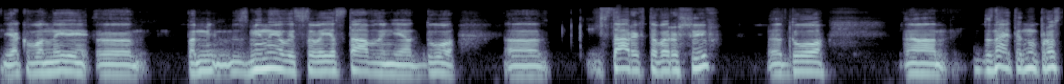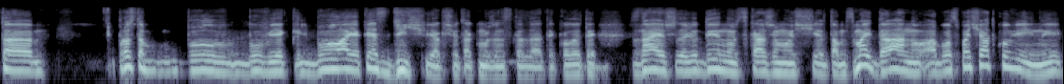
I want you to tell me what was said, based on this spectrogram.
як вони е, змінили своє ставлення до е, старих товаришів, е, до е, знаєте, ну просто. Просто був, був як, була якась діч, якщо так можна сказати, коли ти знаєш людину, скажімо, ще там з Майдану або з початку війни,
